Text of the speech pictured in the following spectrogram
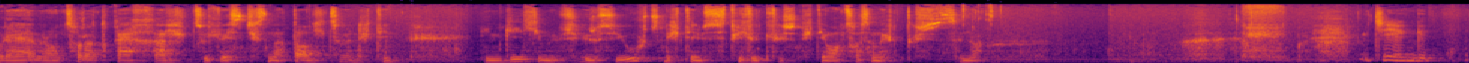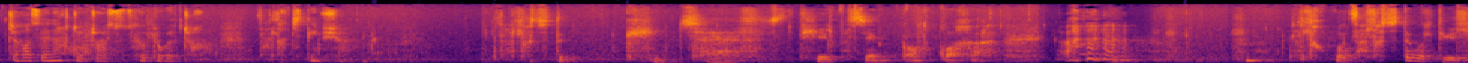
бүр амар онцгороод гайхахаар зүйл байсан ч гэсэн надад бол зөвхөн нэг тийм энгийн юм шиг ерөөс юу ч нэг тийм сэтгэл хөдлөж нэг тийм онцгой санагддаг шсэн нөө. Чи ингээд жоохон сонирхож явж байгаа сүүл рүүгээ жоохон залхацдаг юм шүү. Залхацдаг. Тэгэхээр бас яг олохгүй баха. Залхахгүй залхацдаг бол тэгэл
